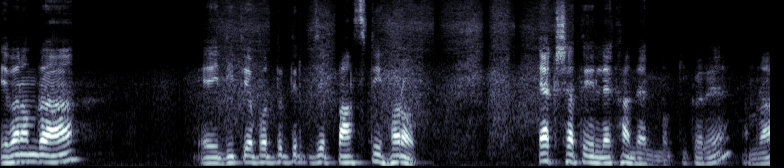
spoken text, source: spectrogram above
এবার আমরা এই দ্বিতীয় পদ্ধতির যে পাঁচটি হরফ একসাথে লেখা দেখব, কি করে? আমরা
